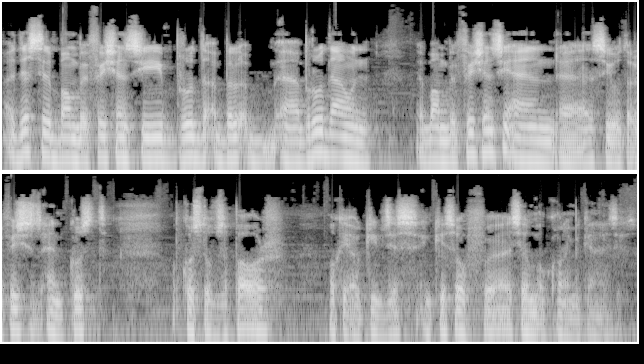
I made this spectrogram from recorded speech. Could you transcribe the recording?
uh, distillate pump efficiency brew, uh, brew down pump efficiency and uh, CO2 efficiency and cost cost of the power. Okay I'll keep this in case of uh, thermoeconomic analysis.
